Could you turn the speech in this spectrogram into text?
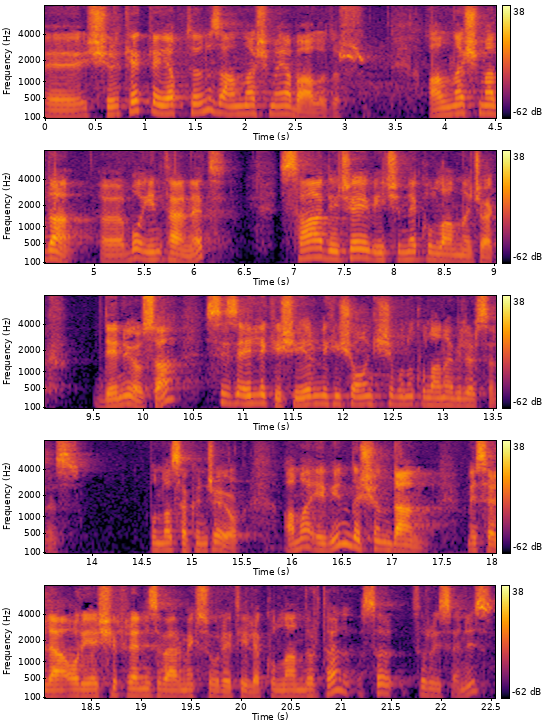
e, şirketle yaptığınız anlaşmaya bağlıdır. Anlaşmada e, bu internet sadece ev içinde kullanılacak deniyorsa siz 50 kişi, 20 kişi, 10 kişi bunu kullanabilirsiniz. Bunda sakınca yok. Ama evin dışından mesela oraya şifrenizi vermek suretiyle kullandırtır iseniz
